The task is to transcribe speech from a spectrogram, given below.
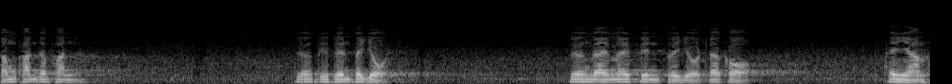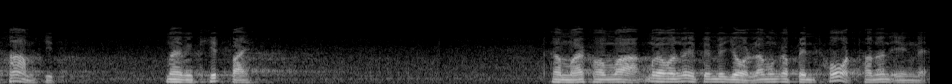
สำคัญสำคัญ เรื่องที่เป็นประโยชน์ เรื่องใดไม่เป็นประโยชน์แล้วก็ พยายามห้ามจิต ไม่ไปคิดไป ถ้าหมายความว่า เมื่อมันไม่เป็นประโยชน์แล้วมันก็เป็นโทษเท่านั้นเองแหละ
